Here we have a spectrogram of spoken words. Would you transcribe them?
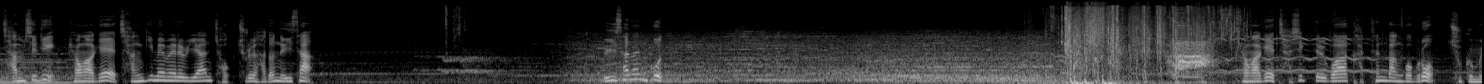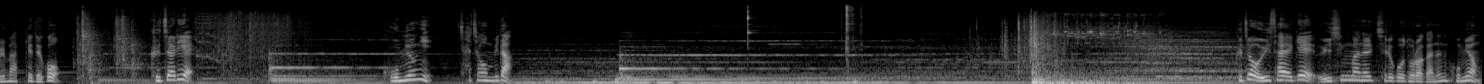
잠시 뒤 병학의 장기 매매를 위한 적출을 하던 의사. 의사는 곧 병학의 자식들과 같은 방법으로 죽음을 맞게 되고 그 자리에 고명이 찾아옵니다. 그저 의사에게 의식만을 치르고 돌아가는 고명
